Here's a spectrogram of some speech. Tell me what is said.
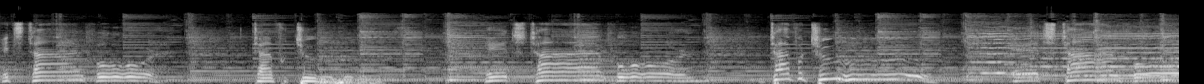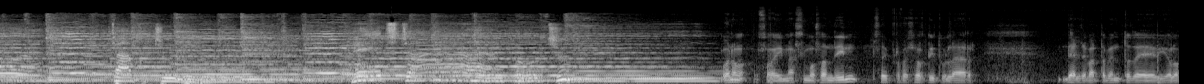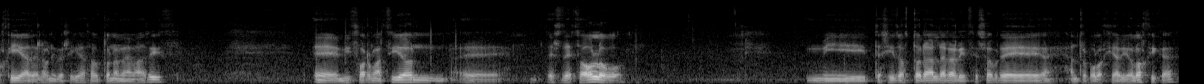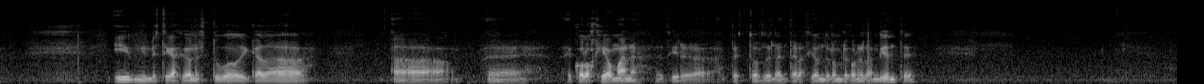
It's time for, time for truth. It's time for, time for truth. It's time for, time for truth. It's time for truth. Bueno, soy Máximo Sandín, soy profesor titular del Departamento de Biología de la Universidad Autónoma de Madrid. Eh, mi formación eh, es de zoólogo. Mi tesis doctoral la realicé sobre antropología biológica y mi investigación estuvo dedicada a eh, ecología humana, es decir, a aspectos de la interacción del hombre con el ambiente.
